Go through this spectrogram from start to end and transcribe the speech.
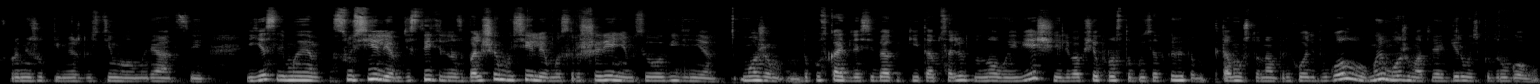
в промежутке между стимулом и реакцией. Если мы с усилием, действительно с большим усилием и с расширением своего видения можем допускать для себя какие-то абсолютно новые вещи или вообще просто быть открытым к тому, что нам приходит в голову, мы можем отреагировать по-другому.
